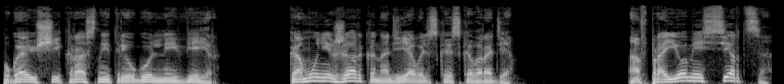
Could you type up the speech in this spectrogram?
пугающий красный треугольный веер. Кому не жарко на дьявольской сковороде. А в проеме сердце,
